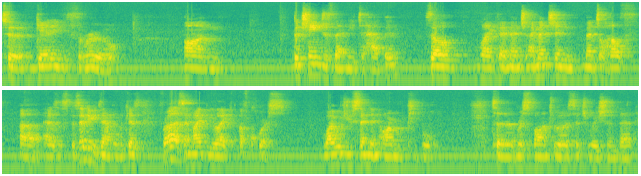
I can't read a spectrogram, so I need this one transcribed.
to getting through on the changes that need to happen? So like I mentioned, I mentioned mental health uh, as a specific example because for us it might be like, of course, why would you send in armed people to respond to a situation that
